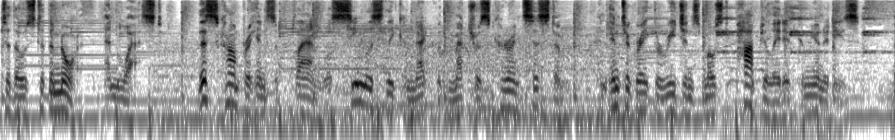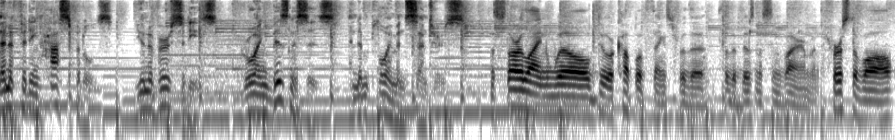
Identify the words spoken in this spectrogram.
to those to the north and west. This comprehensive plan will seamlessly connect with Metra's current system and integrate the region's most populated communities, benefiting hospitals, universities, growing businesses, and employment centers. The Star Line will do a couple of things for the, for the business environment. First of all,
